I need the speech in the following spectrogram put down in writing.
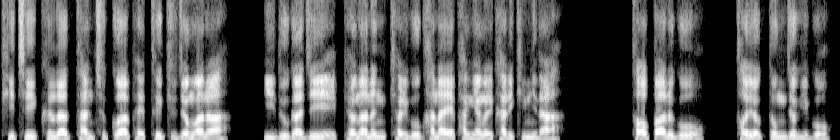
피치 클락 단축과 배트 규정 완화, 이 두 가지 변화는 결국 하나의 방향을 가리킵니다. 더 빠르고, 더 역동적이고,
